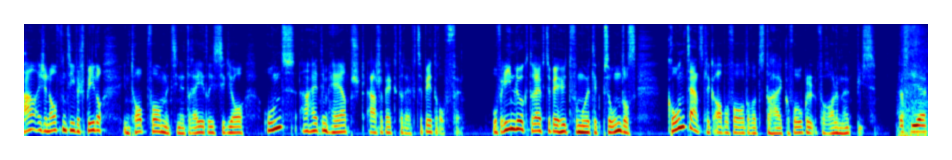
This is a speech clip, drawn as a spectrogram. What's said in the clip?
Er ist ein offensiver Spieler in Topform mit seinen 33 Jahren und er hat im Herbst auch schon gegen den FCB getroffen. Auf ihn schaut der FCB heute vermutlich besonders. Grundsätzlich aber fordert der Heiko Vogel vor allem etwas dass wir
